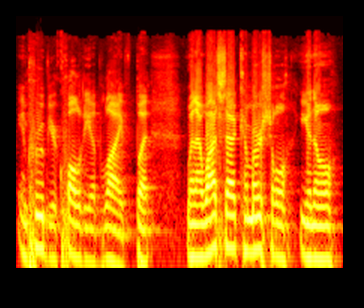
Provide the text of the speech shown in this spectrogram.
improve your quality of life. But when I watched that commercial, you know,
